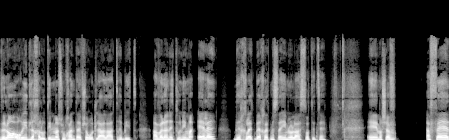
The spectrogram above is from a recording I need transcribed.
ולא הוריד לחלוטין מהשולחן את האפשרות להעלאת ריבית. אבל הנתונים האלה בהחלט בהחלט מסייעים לו לעשות את זה. אמ, עכשיו, הפד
